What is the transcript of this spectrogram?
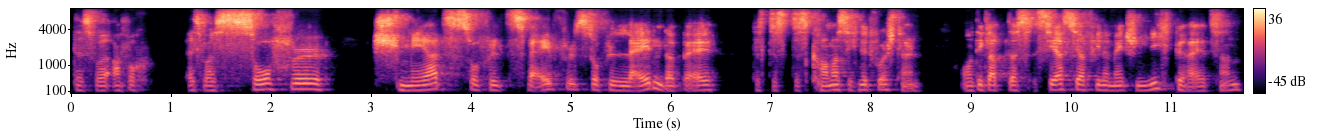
das war einfach, es war so viel Schmerz, so viel Zweifel, so viel Leiden dabei, dass das, das kann man sich nicht vorstellen. Und ich glaube, dass sehr, sehr viele Menschen nicht bereit sind,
